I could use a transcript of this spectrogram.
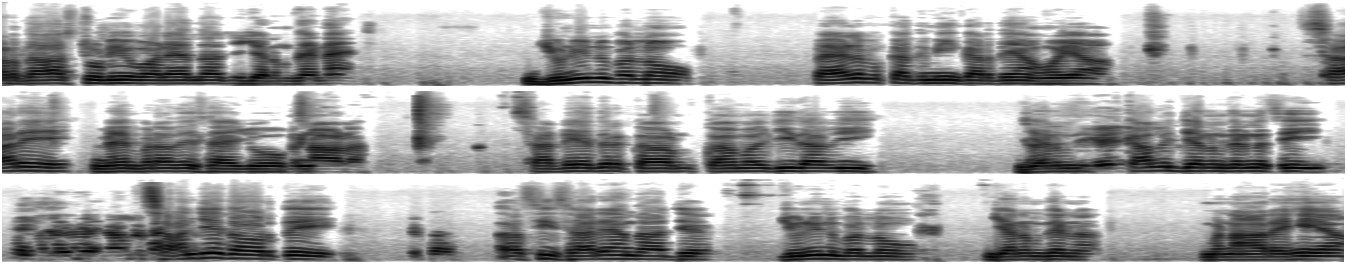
ਅਰਦਾਸ ਸਟੂਡੀਓ ਵਾਲਿਆਂ ਦਾ ਅੱਜ ਜਨਮ ਦਿਨ ਹੈ। ਯੂਨੀਅਨ ਵੱਲੋਂ ਪਹਿਲ ਕਦਮੀ ਕਰਦਿਆਂ ਹੋਇਆਂ ਸਾਰੇ ਮੈਂਬਰਾਂ ਦੇ ਸਹਿਯੋਗ ਨਾਲ ਸਾਡੇ ਇਧਰ ਕਾਮਲ ਜੀ ਦਾ ਵੀ ਜਨਮ ਕੱਲ ਜਨਮ ਦਿਨ ਸੀ। ਸਾਂਝੇ ਤੌਰ ਤੇ ਅਸੀਂ ਸਾਰਿਆਂ ਦਾ ਅੱਜ ਯੂਨੀਅਨ ਵੱਲੋਂ ਜਨਮ ਦਿਨ ਮਨਾ ਰਹੇ ਹਾਂ।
